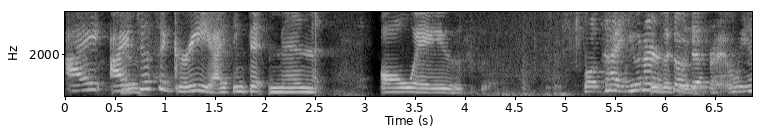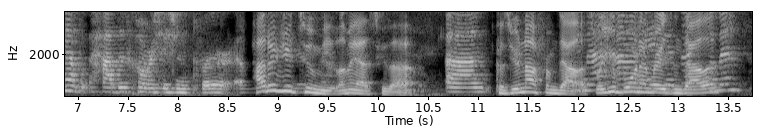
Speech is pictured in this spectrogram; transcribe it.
I I disagree. I think that men always Well, Ty, you and I are so different, and we have had this conversation for. a How did you two now. meet? Let me ask you that. Um, Because you're not from Dallas. Were you born and raised in Dallas?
